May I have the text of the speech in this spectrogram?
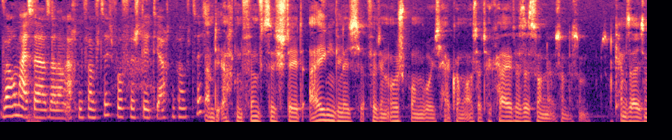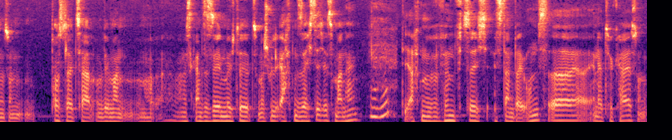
Warum heißt der Salon 58? Wofür steht die 58? Die 58 steht eigentlich für den Ursprung, wo ich herkomme, aus der Türkei. Das ist so, eine, so, eine, so ein Kennzeichen, so ein Postleitzahl. Und wenn man, wenn man das Ganze sehen möchte, zum Beispiel die 68 ist Mannheim. Mhm. Die 58 ist dann bei uns äh, in der Türkei, so eine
